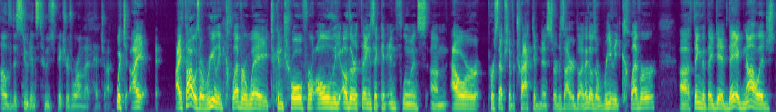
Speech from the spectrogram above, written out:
of the students whose pictures were on that headshot. Which I I thought it was a really clever way to control for all the other things that can influence um, our perception of attractiveness or desirability. I think that was a really clever uh, thing that they did. They acknowledged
